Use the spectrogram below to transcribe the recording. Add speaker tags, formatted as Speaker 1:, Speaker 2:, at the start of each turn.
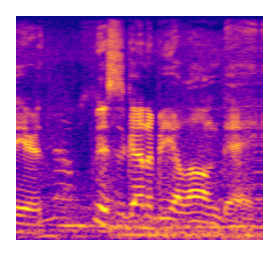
Speaker 1: Dear. This is gonna be a long day.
